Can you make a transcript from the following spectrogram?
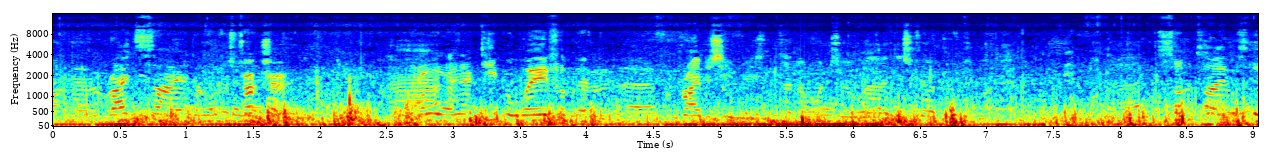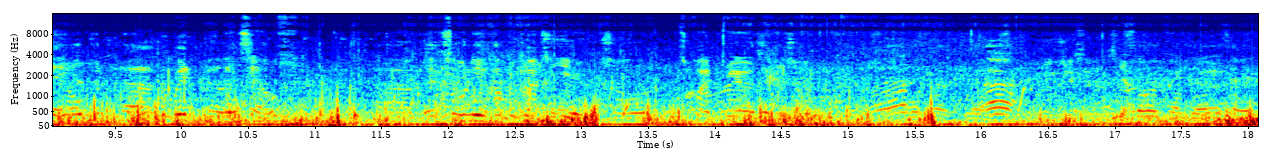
on the right side of the structure, uh, and I keep away from them uh, for privacy reasons. I don't want to uh, disturb them. Uh, sometimes they open the windmill itself. It's only a couple times a year, so it's quite rare that it's open. Ah, so it on the other side.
